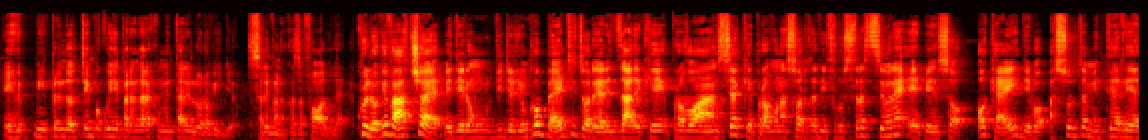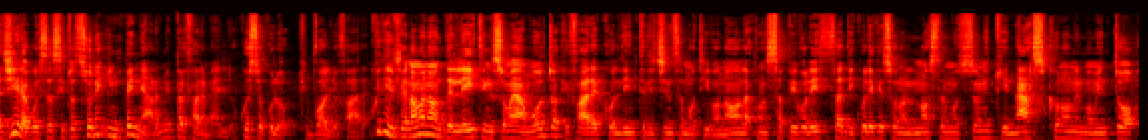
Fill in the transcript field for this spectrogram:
e mi prendo il tempo quindi per andare a commentare i loro video. Sarebbe una cosa folle. Quello che faccio è vedere un video di un competitor, realizzare che provo ansia, che provo una sorta di frustrazione e penso ok, devo assolutamente reagire a questa situazione, impegnarmi per fare meglio. Questo è quello che voglio fare. Quindi il fenomeno dell'hating insomma ha molto a che fare con l'intelligenza emotiva, no? la consapevolezza di quelle che sono le nostre emozioni che nascono nel momento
